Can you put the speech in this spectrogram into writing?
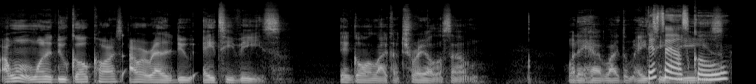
I wouldn't want to do go karts. I would rather do ATVs and go on like a trail or something where they have like them ATVs. That sounds cool.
